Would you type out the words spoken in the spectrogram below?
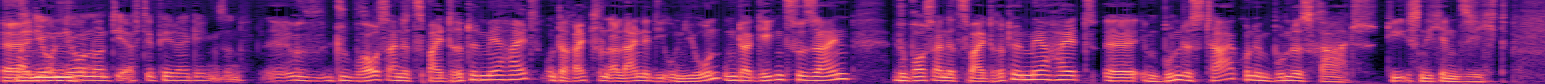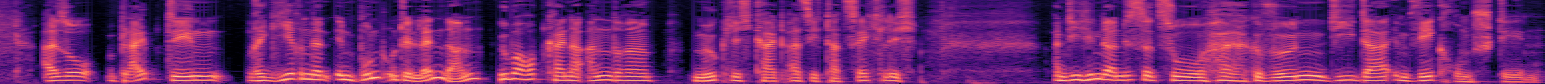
Weil ähm, die Union und die FDP dagegen sind. Äh, du brauchst eine Zweidrittelmehrheit und da reicht schon alleine die Union, um dagegen zu sein. Du brauchst eine Zweidrittelmehrheit äh, im Bundestag und im Bundesrat. Die ist nicht in Sicht. Also bleibt den Regierenden in Bund und den Ländern überhaupt keine andere Möglichkeit, als sich tatsächlich an die Hindernisse zu äh, gewöhnen, die da im Weg rumstehen.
